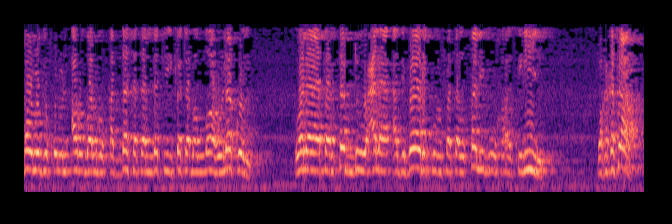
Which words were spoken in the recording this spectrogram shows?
qaumi dkhulu larda almuqaddasata allati kataba allahu lakum wala tartaddu ala adbarikum fatanqalibu khasirin wakakataa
